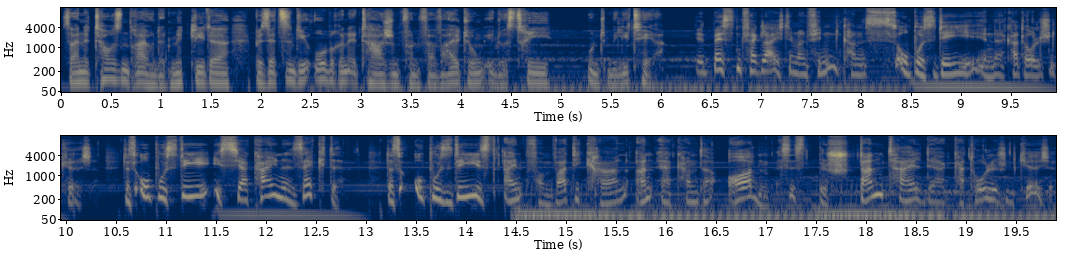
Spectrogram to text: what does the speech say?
Seine 1300 Mitglieder besetzen die oberen Etagen von Verwaltung, Industrie und Militär. Den besten Vergleich, den man finden kann, ist das Opus Dei in der katholischen Kirche. Das Opus Dei ist ja keine Sekte. Das Opus Dei ist ein vom Vatikan anerkannter Orden. Es ist Bestandteil der katholischen Kirche.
